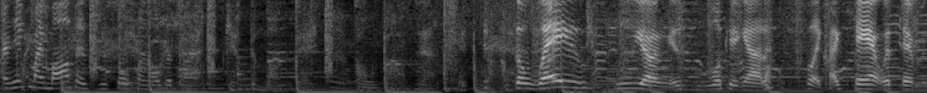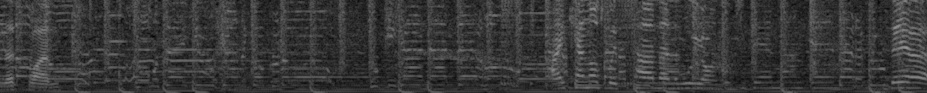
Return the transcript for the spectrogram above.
I think my mouth is just open all the time. the Mondays. Phone bounce, it's my The way Woo Young is looking at us, like I can't with him in this one. I cannot with San and Wooyoung. They're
